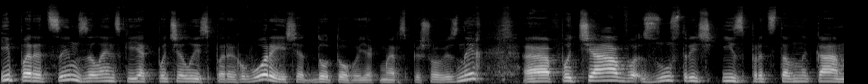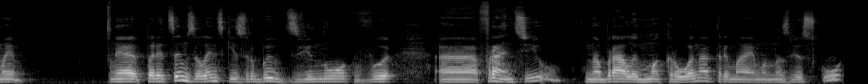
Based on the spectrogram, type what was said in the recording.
І перед цим Зеленський, як почались переговори, і ще до того, як Мерс пішов із них, е, почав зустріч із представниками. Е, Перед цим Зеленський зробив дзвінок в е, Францію. Набрали Макрона, тримаємо на зв'язку.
